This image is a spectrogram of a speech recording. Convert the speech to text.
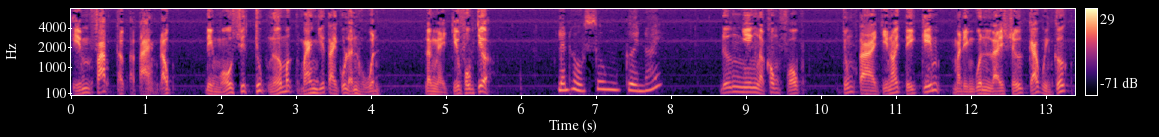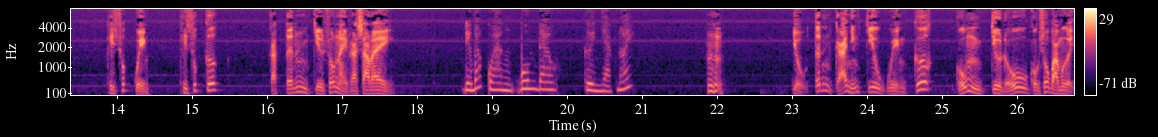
kiếm pháp thật là tàn độc điền mổ suýt chút nữa mất mang dưới tay của lệnh hồ huynh. Lần này chịu phục chưa? Lệnh hồ sung cười nói đương nhiên là không phục chúng ta chỉ nói tỷ kiếm mà điền huynh lại sử cả quyền cước. Khi xuất quyền khi xuất cước cách tính chiều số này ra sao đây? Điền bá quan buông đao cười nhạt nói. Dù tính cả những chiêu quyền cước cũng chưa đủ con số 30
